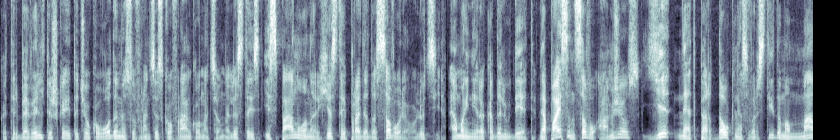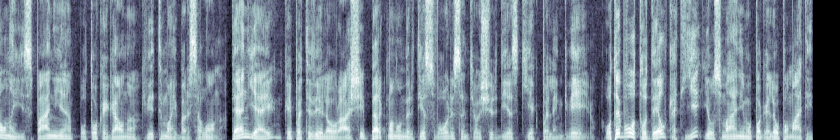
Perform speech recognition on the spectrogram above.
kad ir beviltiškai, tačiau kovodami su Francisko Franko nacionalistais, ispanų anarchistai pradeda savo revoliuciją. Emai nėra kada liūdėti. Nepaisant savo amžiaus, ji net per daug nesvarstydama mauna į Ispaniją po to, kai gauna kvietimą į Barceloną. Ten jai, kaip pati vėliau rašė, Bergmano mirties svoris ant jos širdies kiek palengvėjo. O tai buvo todėl, kad ji, jos manimu, pagaliau pamatė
